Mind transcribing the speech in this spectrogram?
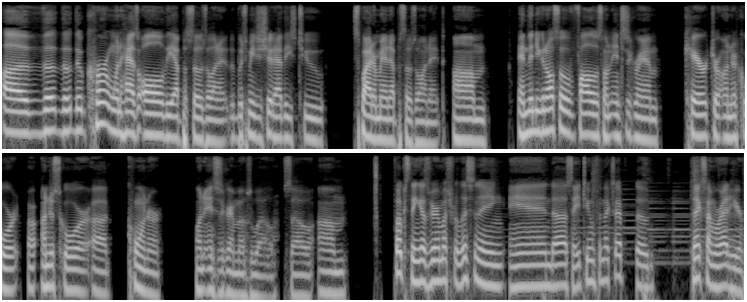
Uh, the, the the current one has all the episodes on it, which means you should have these two Spider-Man episodes on it. Um, and then you can also follow us on Instagram, character underscore uh, underscore uh corner on Instagram as well. So, um, folks, thank you guys very much for listening, and uh, stay tuned for the next episode. Next time, we're out of here.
